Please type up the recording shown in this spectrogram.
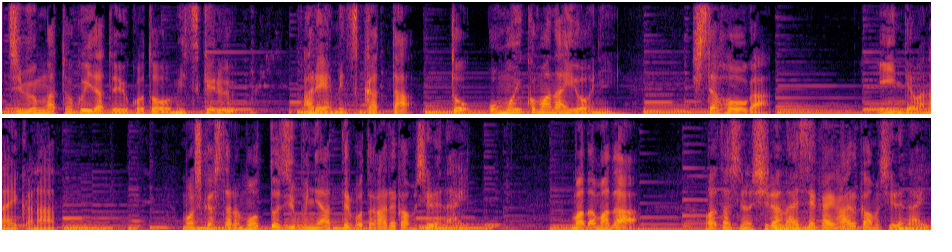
自分が得意だということを見つけるあるいは見つかったと思い込まないようにした方がいいんではないかな。もしかしたらもっと自分に合ってることがあるかもしれない。まだまだ私の知らない世界があるかもしれない。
